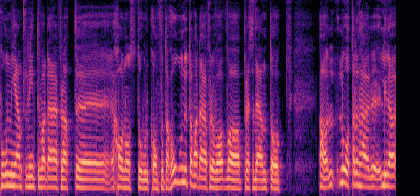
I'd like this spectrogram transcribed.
hon egentligen inte var där för att eh, ha någon stor konfrontation utan var där för att vara, vara president och ja, låta den här lilla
